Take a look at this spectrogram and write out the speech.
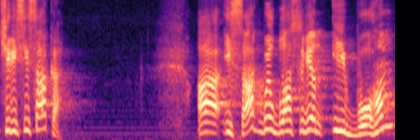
через Исаака. А Исаак был благословен и Богом,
